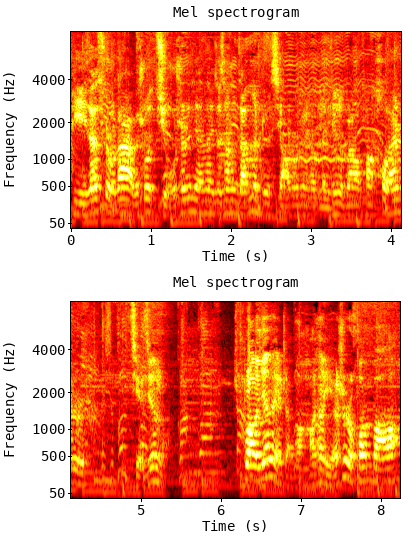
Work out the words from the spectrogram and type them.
比咱岁数大的说，九十年代就像咱们这小时候那时候，北京就不让放，后来是解禁了，不知道因为什么，好像也是环保，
